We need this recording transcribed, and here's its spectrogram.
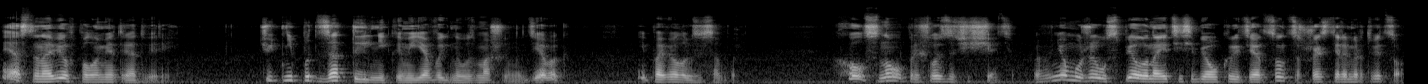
и остановил в полуметре от дверей. Чуть не под затыльниками я выгнал из машины девок и повел их за собой. Холл снова пришлось зачищать. В нем уже успело найти себе укрытие от солнца шестеро мертвецов.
